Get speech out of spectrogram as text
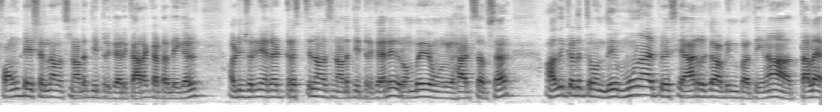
ஃபவுண்டேஷன்லாம் வச்சு நடத்திட்டு இருக்காரு. கரக்கட்டளைகள் அப்படின்னு சொல்லி நிறைய ட்ரஸ்ட்லாம் வச்சு நடத்திட்டு இருக்காரு. ரொம்பவே உங்களுக்கு ஹேட்ஸ் ஆஃப் சார் அதுக்கடுத்து வந்து மூணாவது பிளேஸில் யார் இருக்கா அப்படின்னு பார்த்தீங்கன்னா தலை.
